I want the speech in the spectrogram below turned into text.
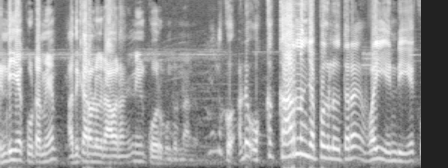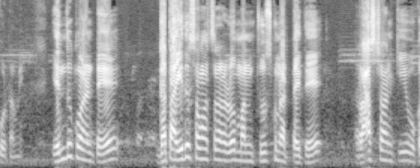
ఎన్డీఏ కూటమే అధికారంలోకి రావాలని నేను కోరుకుంటున్నాను. ఎందుకు? అంటే ఒక్క కారణం చెప్పగలుగుతారా? వై ఎన్డీఏ కూటమి? ఎందుకు అంటే గత ఐదు సంవత్సరాలలో మనం చూసుకున్నట్టయితే రాష్ట్రానికి ఒక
